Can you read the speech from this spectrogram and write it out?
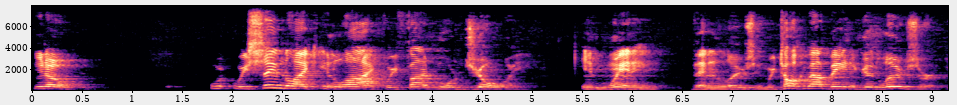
You know, we seem like in life we find more joy in winning than in losing. We talk about being a good loser,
